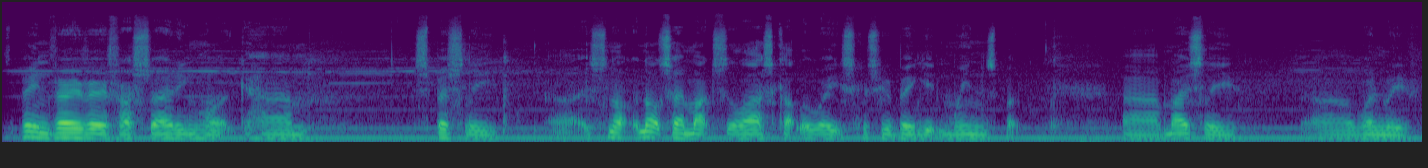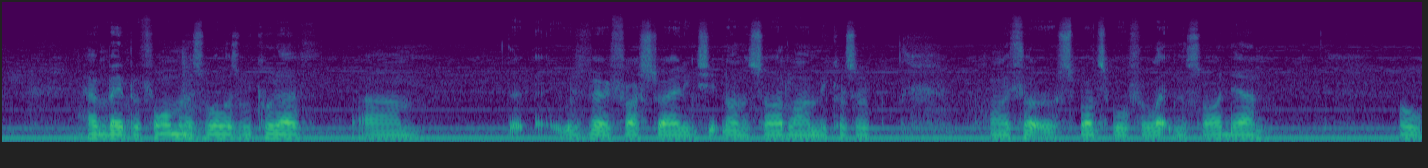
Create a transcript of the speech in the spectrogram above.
It's been very, very frustrating. Like, um, especially, uh, it's not not so much the last couple of weeks because we've been getting wins, but uh, mostly uh, when we haven't been performing as well as we could have. Um, it was very frustrating sitting on the sideline because I, felt responsible for letting the side down, or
